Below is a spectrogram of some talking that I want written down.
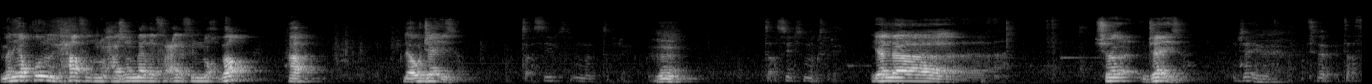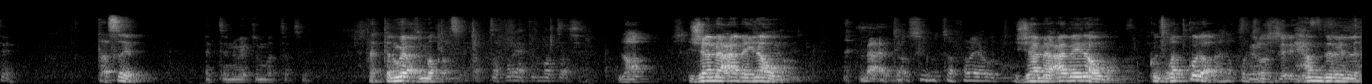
من يقول الحافظ ابن حجر ماذا فعل في النخبة؟ ها له جائزة. التأصيل ثم التفريع هم. التأصيل ثم التفريع يلا شو؟ جائزة. جائزة. تأصيل. تأصيل. التنويع ثم التأصيل. التنويع ثم التأصيل. التفريع ثم التأصيل. لا جمع بينهما. مع التأصيل والتفريع والت- جمع بينهما. كنت نرجع إلى الحمد لله.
